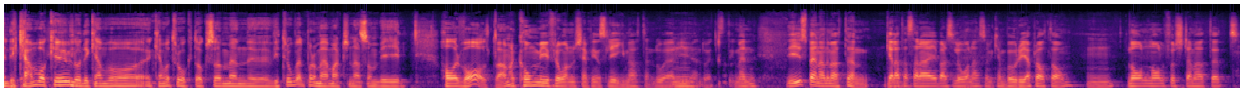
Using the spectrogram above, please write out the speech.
det, kan vara kul och det kan vara, kan vara tråkigt också. Men eh, vi tror väl på de här matcherna som vi har valt. Va? Man kommer ju från Champions League-möten. Då är det mm. ju ändå ett. Men det är ju spännande möten. Galatasaray, Barcelona som vi kan börja prata om. 0-0 mm. första mötet.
